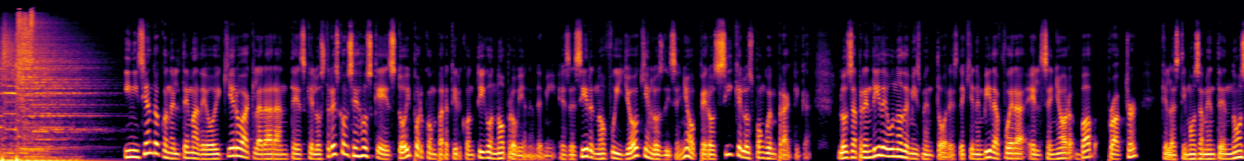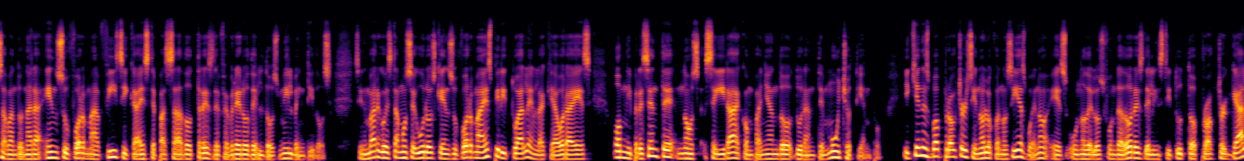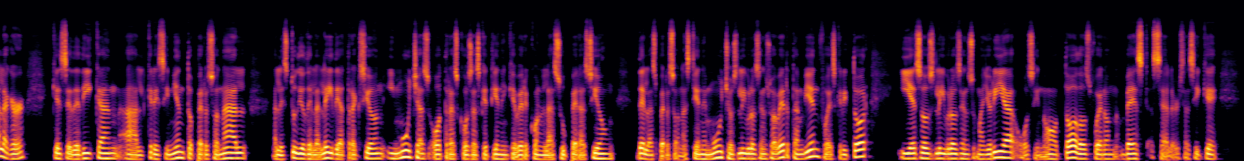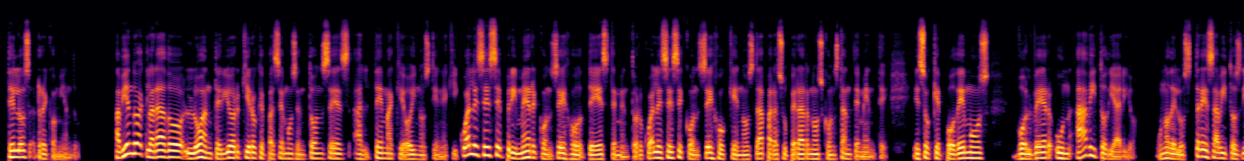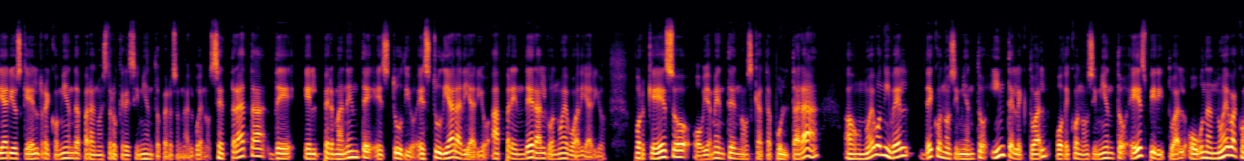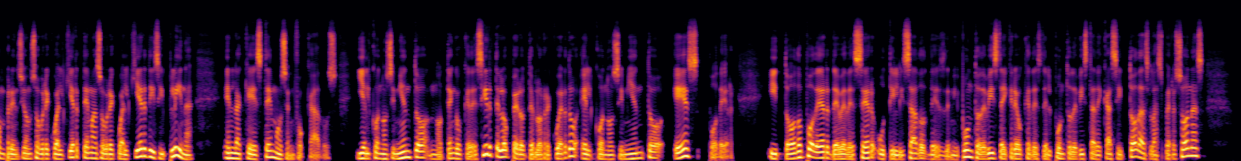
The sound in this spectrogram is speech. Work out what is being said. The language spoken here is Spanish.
Iniciando con el tema de hoy, quiero aclarar antes que los tres consejos que estoy por compartir contigo no provienen de mí, es decir, no fui yo quien los diseñó, pero sí que los pongo en práctica. Los aprendí de uno de mis mentores, de quien en vida fuera el señor Bob Proctor, que lastimosamente nos abandonara en su forma física este pasado 3 de febrero del 2022. Sin embargo, estamos seguros que en su forma espiritual, en la que ahora es omnipresente, nos seguirá acompañando durante mucho tiempo. ¿Y quién es Bob Proctor si no lo conocías? Bueno, es uno de los fundadores del Instituto Proctor Gallagher, que se dedican al crecimiento personal, al estudio de la ley de atracción y muchas otras cosas que tienen que ver con la superación de las personas. Tiene muchos libros en su haber también, fue escritor y esos libros en su mayoría, o si no todos, fueron best sellers, así que te los recomiendo. Habiendo aclarado lo anterior, quiero que pasemos entonces al tema que hoy nos tiene aquí. ¿Cuál es ese primer consejo de este mentor? ¿Cuál es ese consejo que nos da para superarnos constantemente? Eso que podemos volver un hábito diario, uno de los tres hábitos diarios que él recomienda para nuestro crecimiento personal. Bueno, se trata de el permanente estudio, estudiar a diario, aprender algo nuevo a diario, porque eso obviamente nos catapultará a un nuevo nivel de conocimiento intelectual o de conocimiento espiritual o una nueva comprensión sobre cualquier tema, sobre cualquier disciplina en la que estemos enfocados. Y el conocimiento, no tengo que decírtelo, pero te lo recuerdo, el conocimiento es poder. Y todo poder debe de ser utilizado desde mi punto de vista y creo que desde el punto de vista de casi todas las personas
